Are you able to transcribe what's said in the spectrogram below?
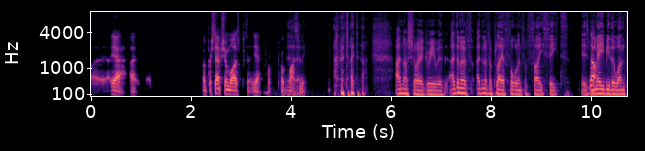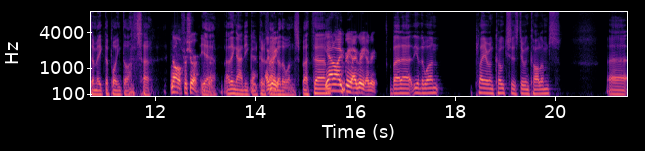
uh, yeah, my perception was, yeah, possibly. Yeah. I'm not sure I agree with. I don't know if I don't know if a player falling for five feet is no. maybe the one to make the point on. So no, for sure. Yeah, sure. I think Andy could, yeah, could have found other ones, but um, yeah, no, I agree, I agree, I agree. But uh, the other one, player and coaches doing columns. Uh,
